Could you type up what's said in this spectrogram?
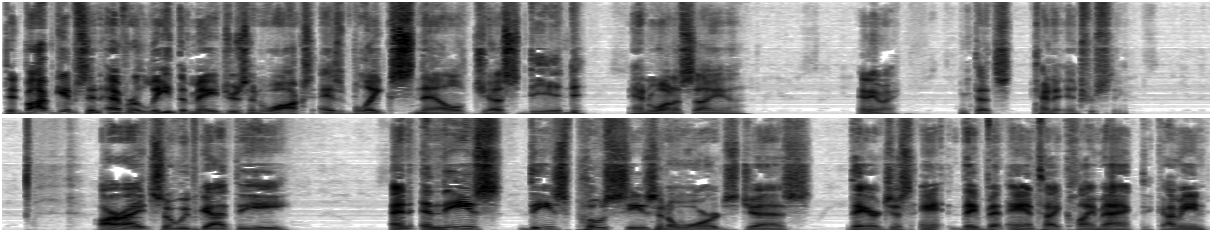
Did Bob Gibson ever lead the majors in walks as Blake Snell just did and won a Cy Young? Anyway, I think that's kind of interesting. All right, so we've got the and and these these postseason awards, Jess, they are just they've been anticlimactic. I mean,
